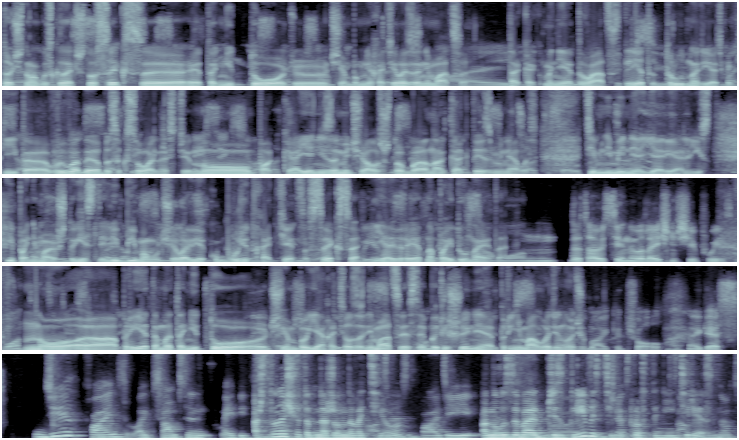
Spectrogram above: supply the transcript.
Точно могу сказать, что секс э, — это не то, чем бы мне хотелось заниматься. Так как мне 20 лет, трудно делать какие-то выводы об сексуальности, но пока я не замечал, чтобы она как-то изменялась. Тем не менее, я реалист и понимаю, что если любимому человеку будет хотеться секса, я, вероятно, пойду на это. Но а, при этом это не то, чем бы я хотел заниматься, если бы решение принимал в одиночку. А что насчет обнаженного тела? Оно вызывает брезгливость или просто неинтересно?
